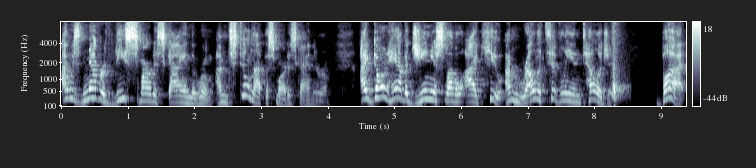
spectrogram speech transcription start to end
I was never the smartest guy in the room. I'm still not the smartest guy in the room. I don't have a genius level IQ. I'm relatively intelligent, but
